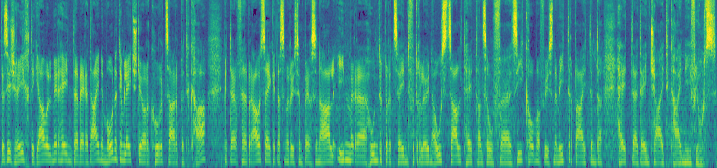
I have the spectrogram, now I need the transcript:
Das ist richtig, ja, weil wir haben während einem Monat im letzten Jahr Kurzarbeit gehabt. Wir dürfen aber auch sagen, dass wir unserem Personal immer 100 äh, Prozent der Löhne ausgezahlt hat, also auf äh, das Einkommen für unsere Mitarbeitenden hat äh, der Entscheid keinen Einfluss.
